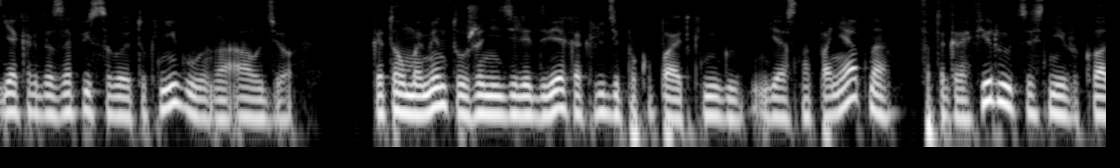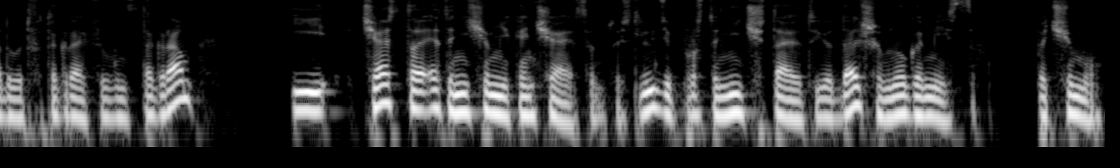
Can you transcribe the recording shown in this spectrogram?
Я когда записываю эту книгу на аудио, к этому моменту уже недели две, как люди покупают книгу, ясно понятно, фотографируются с ней, выкладывают фотографию в Инстаграм, и часто это ничем не кончается. То есть люди просто не читают ее дальше много месяцев. Почему?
